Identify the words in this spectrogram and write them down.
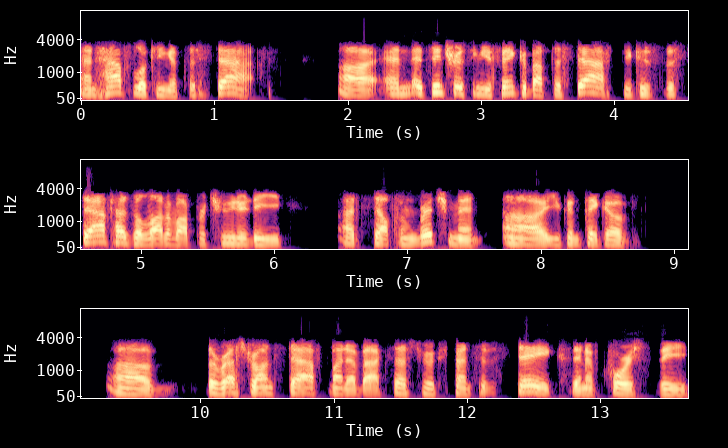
and half looking at the staff. Uh, and it's interesting you think about the staff because the staff has a lot of opportunity at self enrichment. Uh, you can think of uh, the restaurant staff might have access to expensive steaks, and of course the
